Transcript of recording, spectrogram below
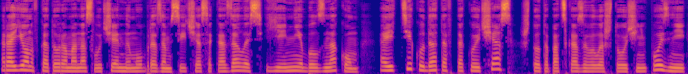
Район, в котором она случайным образом сейчас оказалась, ей не был знаком, а идти куда-то в такой час, что-то подсказывало, что очень поздний,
